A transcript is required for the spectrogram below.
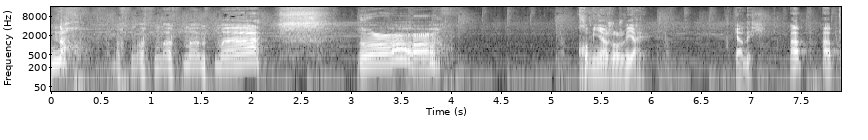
Non Promis, un jour je vais y arriver. Regardez. Hop, hop.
